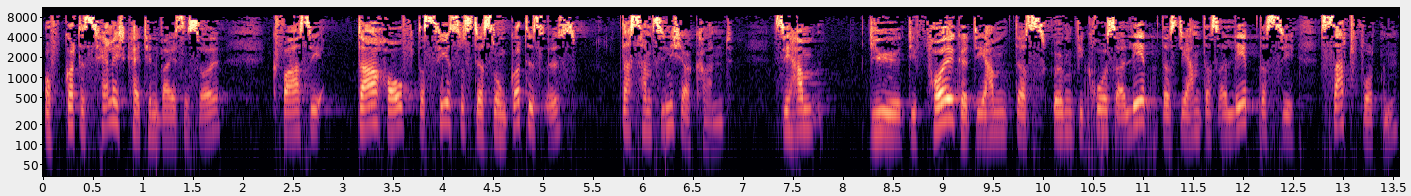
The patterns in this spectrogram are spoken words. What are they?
auf Gottes Herrlichkeit hinweisen soll, quasi darauf, dass Jesus der Sohn Gottes ist, das haben sie nicht erkannt. Sie haben die, die Folge, die haben das irgendwie groß erlebt, dass die haben das erlebt, dass sie satt wurden.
